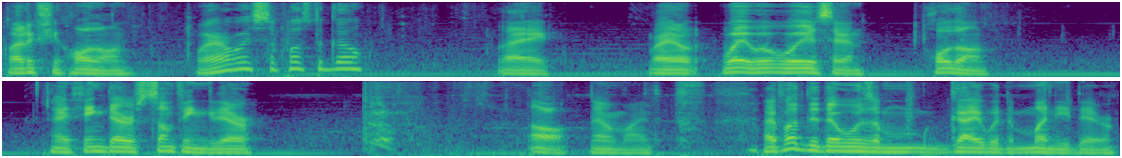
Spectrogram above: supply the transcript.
But actually, hold on. Where are we supposed to go? Like, right... Wait, wait, wait a second. Hold on. I think there's something there. Oh, never mind. I thought that there was a guy with the money there.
